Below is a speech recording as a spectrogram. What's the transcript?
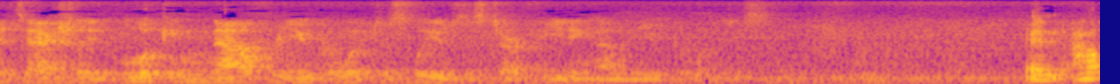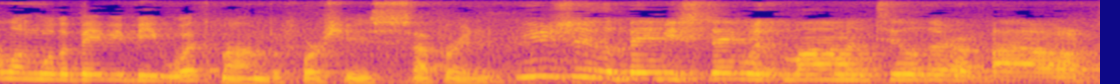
it's actually looking now for eucalyptus leaves to start feeding on the eucalyptus. And how long will the baby be with mom before she's separated? Usually the babies stay with mom until they're about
